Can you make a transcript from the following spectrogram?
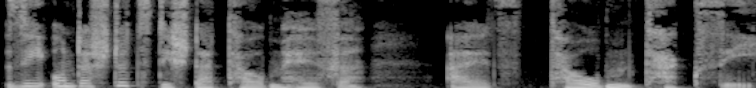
Sie unterstützt die Stadttaubenhilfe als Taubentaxi.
